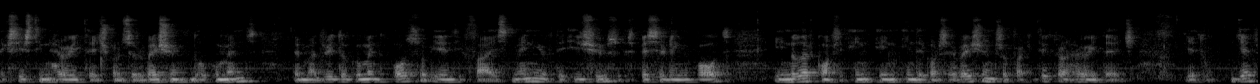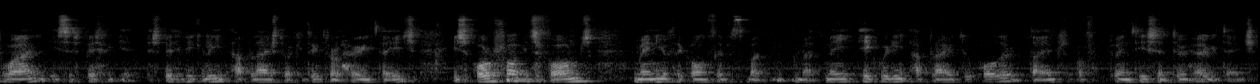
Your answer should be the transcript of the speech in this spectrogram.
existing heritage conservation documents the Madrid document also identifies many of the issues, especially involved in, other in, in, in the conservation of architectural heritage. Yet, while it specific, specifically applies to architectural heritage, it also its forms many of the concepts but, but may equally apply to other types of 20th century heritage.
